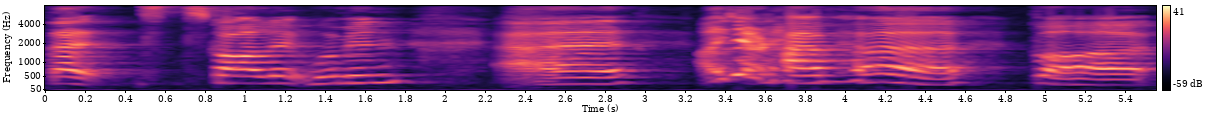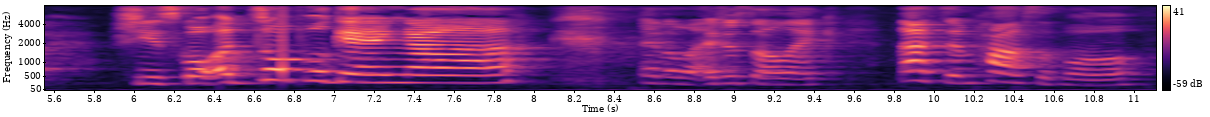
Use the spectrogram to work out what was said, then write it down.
that scarlet woman? Uh, I don't have her, but she's got a doppelganger. And Elijah's all like, that's impossible.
